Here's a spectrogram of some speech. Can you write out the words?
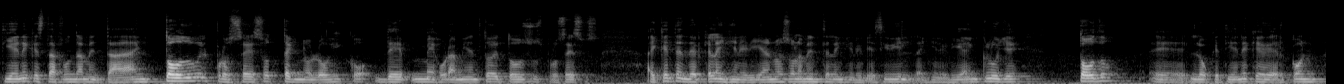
tiene que estar fundamentada en todo el proceso tecnológico de mejoramiento de todos sus procesos. Hay que entender que la ingeniería no es solamente la ingeniería civil, la ingeniería incluye todo eh, lo que tiene que ver con,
